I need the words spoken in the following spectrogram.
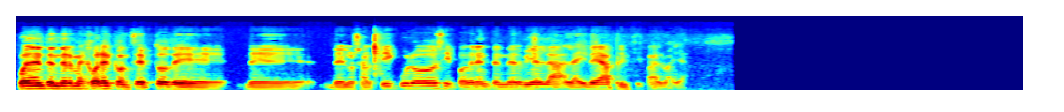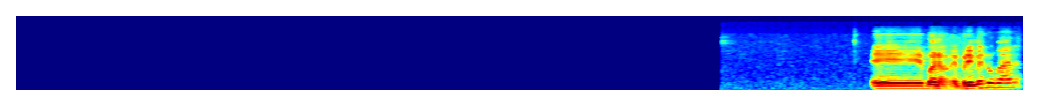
pueda entender mejor el concepto de, los artículos y poder entender bien la, la idea principal, vaya. Eh, bueno, en primer lugar,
